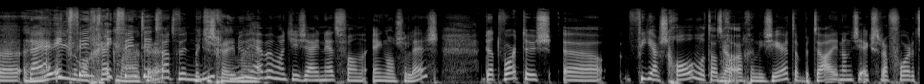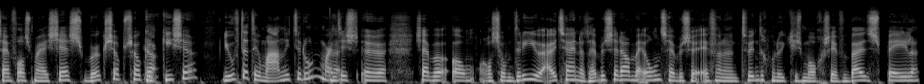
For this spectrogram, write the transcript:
Nou ja, ik vind, gek ik vind dit hè, wat we niet nu hebben, want je zei net van Engelse les. Dat wordt dus eh, via school wordt dat Ja. georganiseerd. Daar betaal je dan iets extra voor. Dat zijn volgens mij zes workshops. Zo kun je Ja. kiezen. Je hoeft dat helemaal niet te doen. Maar het is, eh, ze hebben om, als ze om drie uur uit zijn, dat hebben ze dan bij ons. Hebben ze even een twintig minuutjes mogen ze even buiten spelen.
